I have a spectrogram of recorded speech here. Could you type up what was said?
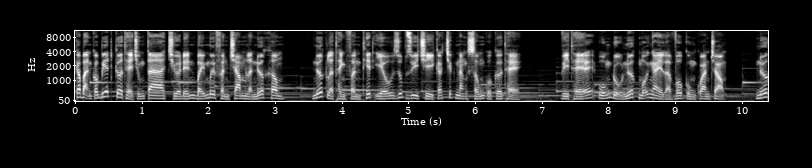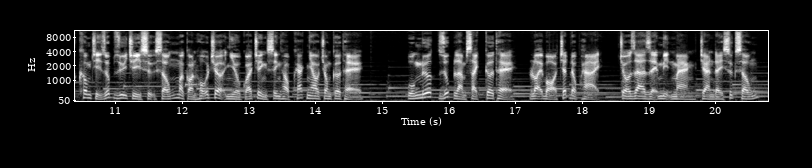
Các bạn có biết cơ thể chúng ta chứa đến 70% là nước không? Nước là thành phần thiết yếu giúp duy trì các chức năng sống của cơ thể. Vì thế, uống đủ nước mỗi ngày là vô cùng quan trọng. Nước không chỉ giúp duy trì sự sống mà còn hỗ trợ nhiều quá trình sinh học khác nhau trong cơ thể. Uống nước giúp làm sạch cơ thể, loại bỏ chất độc hại, cho da dễ mịn màng, tràn đầy sức sống.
